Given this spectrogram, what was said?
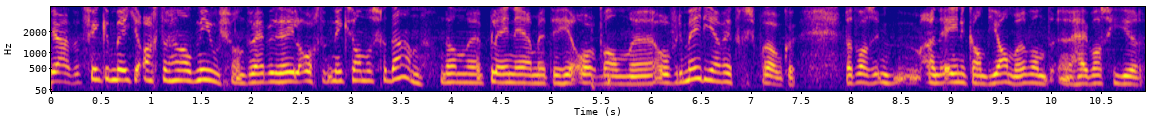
Ja, dat vind ik een beetje achterhaald nieuws. Want we hebben de hele ochtend niks anders gedaan dan uh, plenair met de heer Orban uh, over de mediawet gesproken. Dat was aan de ene kant jammer, want uh, hij was hier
